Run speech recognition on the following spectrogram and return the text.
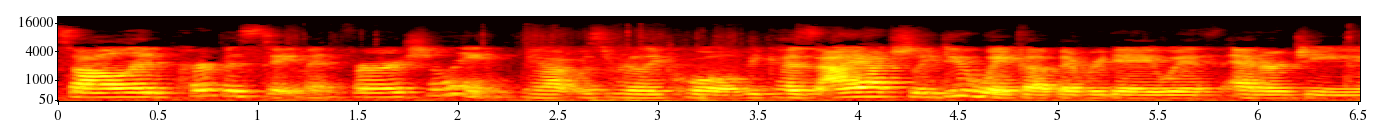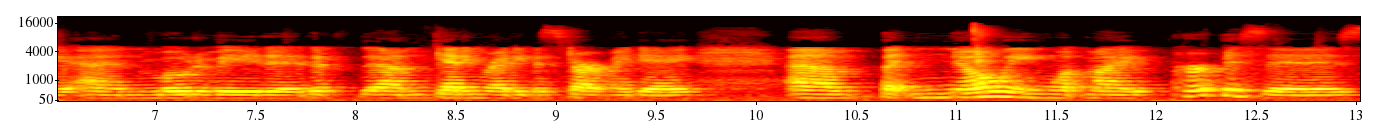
solid purpose statement for Shalene. Yeah, it was really cool because I actually do wake up every day with energy and motivated, um, getting ready to start my day. Um, but knowing what my purpose is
